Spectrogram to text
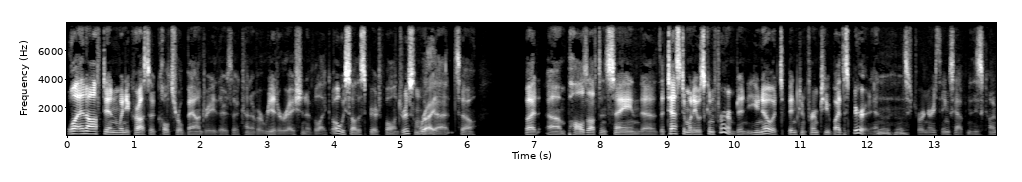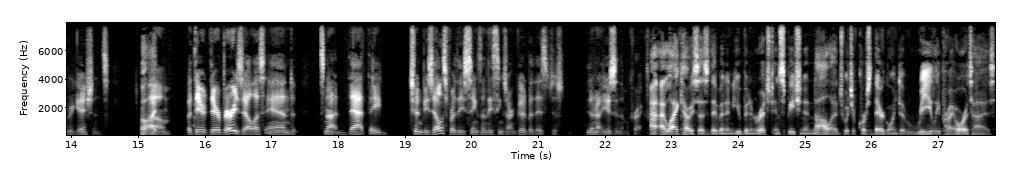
well, and often when you cross a cultural boundary, there's a kind of a reiteration of like, oh, we saw the Spirit fall in Jerusalem like Right. that. So, but um, Paul's often saying the the testimony was confirmed, and you know it's been confirmed to you by the Spirit, and Mhm. extraordinary things happen in these congregations. well, I, um, but they're they're very zealous, and it's not that they shouldn't be zealous for these things, and these things aren't good, but it's just they're not using them correctly. I, I like how he says they've been in, you've been enriched in speech and in knowledge, which of course they're going to really prioritize.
